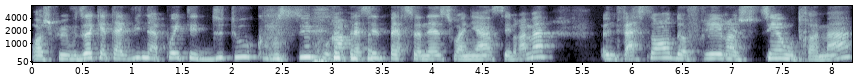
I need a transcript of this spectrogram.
Oh, je peux vous dire que ta vie n'a pas été du tout conçue pour remplacer le personnel soignant. C'est vraiment une façon d'offrir un soutien autrement.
